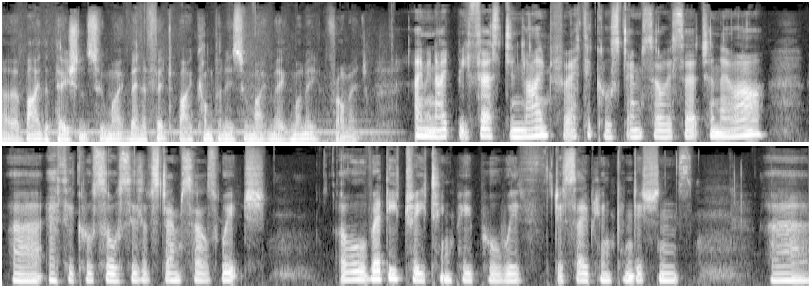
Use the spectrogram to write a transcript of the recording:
uh, by the patients who might benefit, by companies who might make money from it. I mean, I'd be first in line for ethical stem cell research, and there are uh, ethical sources of stem cells which are already treating people with disabling conditions. Uh,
